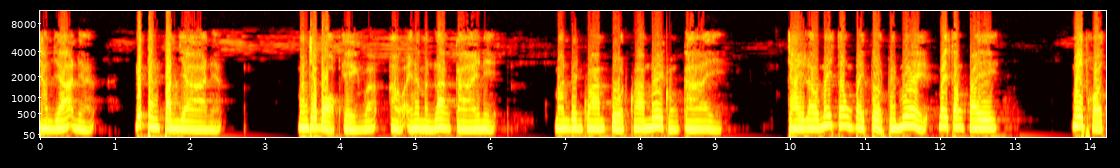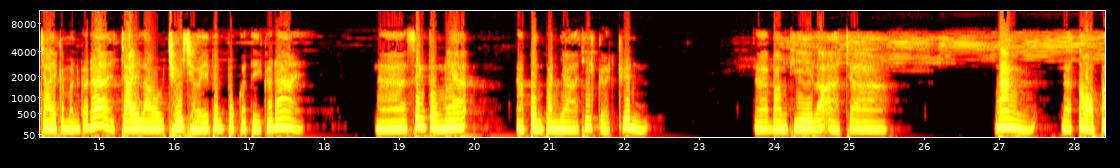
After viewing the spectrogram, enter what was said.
ชัญญะเนี่ย หรือเป็นปัญญาเนี่ย มันจะบอกเองว่าอ้าวไอ้นั่นมันร่างกายนี่ มันเป็นความปวดความเมื่อยของกาย ใจเราไม่ต้องไปปวดไปเมื่อย ไม่ต้องไป ไม่พอใจกับมันก็ได้ ใจเราเฉยๆเป็นปกติก็ได้นะซึ่งตรงเนี้ยนะเป็นปัญญาที่เกิดขึ้นนะบางทีเราอาจจะนั่ง นะต่อไป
